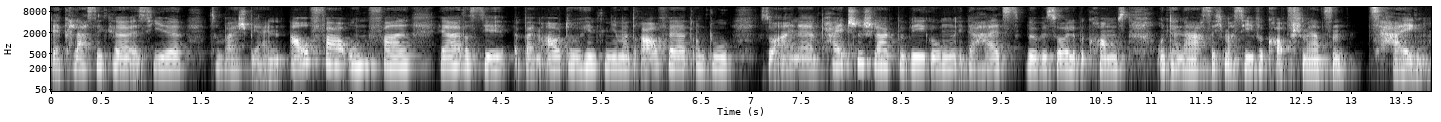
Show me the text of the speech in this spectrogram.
Der Klassiker ist hier zum Beispiel ein Auffahrunfall, ja, dass dir beim Auto hinten jemand drauf fährt und du so eine Peitschenschlagbewegung in der Halswirbelsäule bekommst und danach sich massive Kopfschmerzen zeigen.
